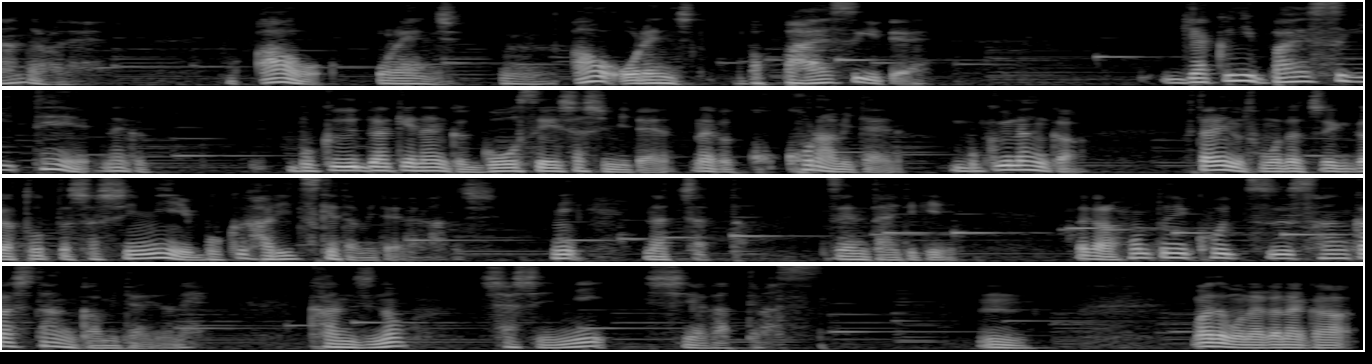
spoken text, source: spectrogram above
うなんだろうねう青オレンジうん青オレンジ映えすぎて逆に映えすぎてなんか僕だけなんか合成写真みたいななんかココラみたいな。僕なんか2人の友達が撮った写真に僕貼り付けたみたいな感じになっちゃった。全体的に。だから本当にこいつ参加したんかみたいなね。感じの写真に仕上がってます。うん。まあでもなかなか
